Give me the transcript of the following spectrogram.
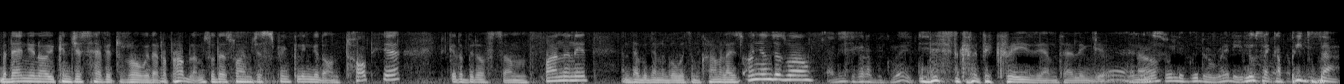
But then you know you can just have it raw without a problem. So that's why I'm just sprinkling it on top here to get a bit of some fun in it. And then we're gonna go with some caramelized onions as well. Oh, this is gonna be great. This is gonna be crazy, I'm telling you. Yeah, you it know. looks really good already. It looks like a pizza.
